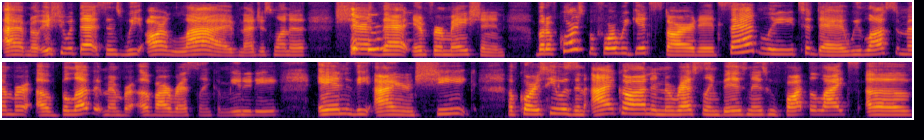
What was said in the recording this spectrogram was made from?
I have no issue with that since we are live, and I just want to share that information. But of course, before we get started, sadly, today we lost a member of beloved member of our wrestling community in the Iron Sheik. Of course, he was an icon in the wrestling business who fought the likes of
